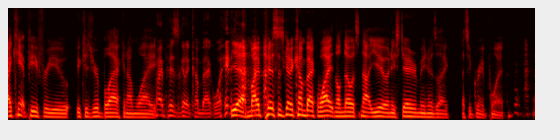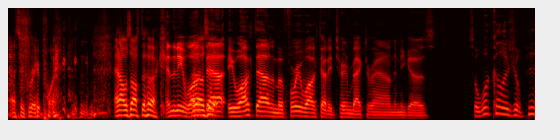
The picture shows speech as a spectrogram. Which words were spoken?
I can't pee for you because you're black and I'm white. My piss is gonna come back white. yeah, my piss is gonna come back white and they'll know it's not you. And he stared at me and he was like, That's a great point. That's a great point. and I was off the hook. And then he walked was it. out. He walked out, and before he walked out, he turned back around and he goes, "So what color's your piss?"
